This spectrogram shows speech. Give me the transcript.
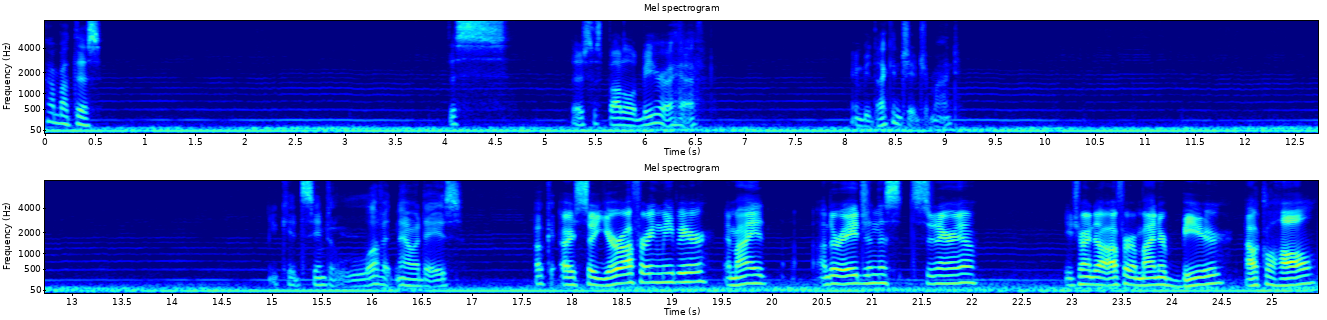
How about this? This. There's this bottle of beer I have. Maybe that can change your mind. You kids seem to love it nowadays. Okay, all right, so you're offering me beer? Am I underage in this scenario? You trying to offer a minor beer, alcohol?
